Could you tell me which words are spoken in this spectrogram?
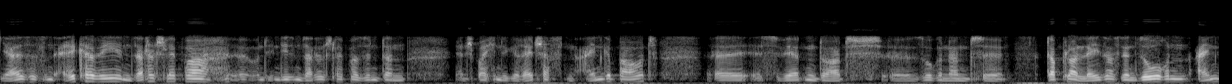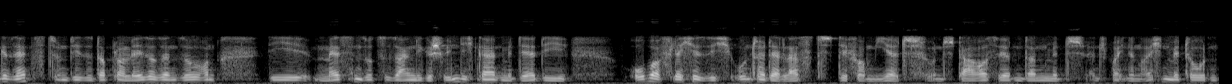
Ja, es ist ein LKW, ein Sattelschlepper äh, und in diesem Sattelschlepper sind dann entsprechende Gerätschaften eingebaut. Äh, es werden dort äh, sogenannte Doppler-Lasersensoren eingesetzt und diese Doppler-Lasersensoren, die messen sozusagen die Geschwindigkeit, mit der die Oberfläche sich unter der Last deformiert und daraus werden dann mit entsprechenden Rechenmethoden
